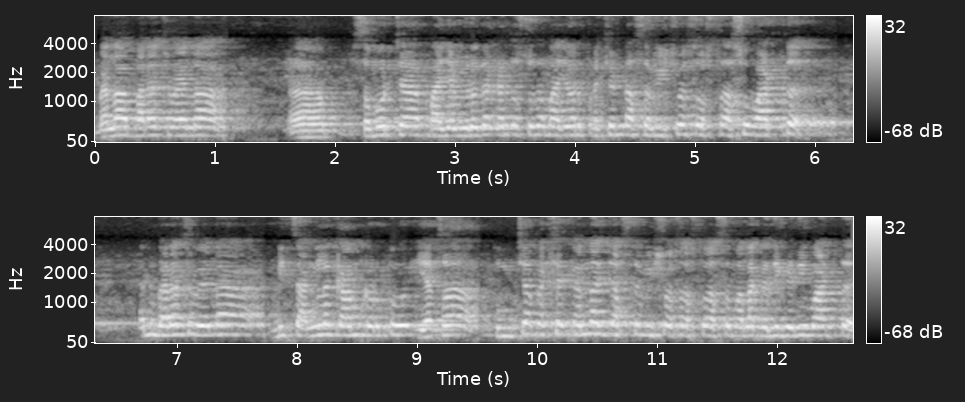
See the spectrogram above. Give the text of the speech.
मला बऱ्याच वेळेला समोरच्या माझ्या विरोधकांचा सुद्धा माझ्यावर प्रचंड असा विश्वास असतो असं वाटतं. आणि बऱ्याच वेळेला मी चांगलं काम करतो याचा तुमच्यापेक्षा त्यांनाच जास्त विश्वास असतो असं मला कधी कधी वाटतं.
